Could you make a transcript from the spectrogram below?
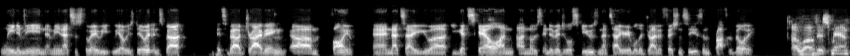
lean and mean. I mean, that's just the way we, we always do it. And it's about it's about driving um, volume, and that's how you uh, you get scale on on those individual SKUs, and that's how you're able to drive efficiencies and profitability. I love this, man.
